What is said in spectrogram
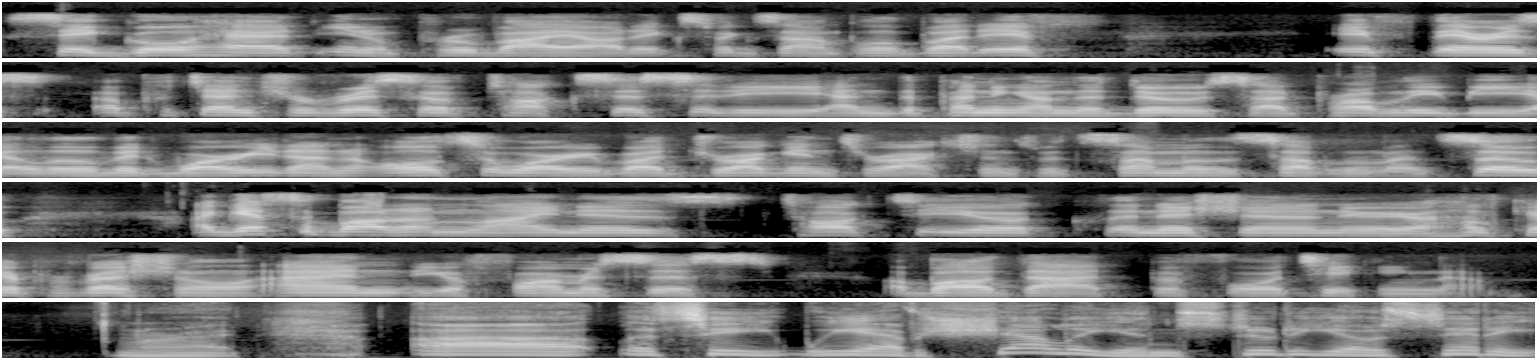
say go ahead, you know, probiotics, for example. But if if there is a potential risk of toxicity and depending on the dose, I'd probably be a little bit worried and also worry about drug interactions with some of the supplements. So I guess the bottom line is talk to your clinician or your healthcare professional and your pharmacist about that before taking them. All right. Uh, let's see. We have Shelly in Studio City.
